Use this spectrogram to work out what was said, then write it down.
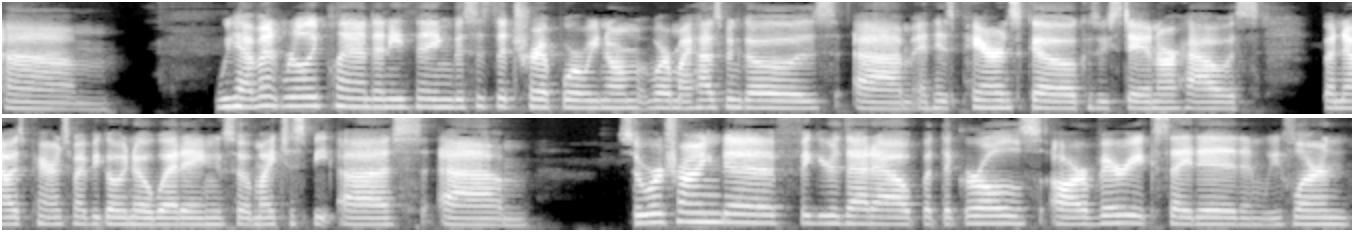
Um, we haven't really planned anything. This is the trip where we norm where my husband goes, um, and his parents go because we stay in our house. But now his parents might be going to a wedding, so it might just be us. Um, so we're trying to figure that out, but the girls are very excited, and we've learned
